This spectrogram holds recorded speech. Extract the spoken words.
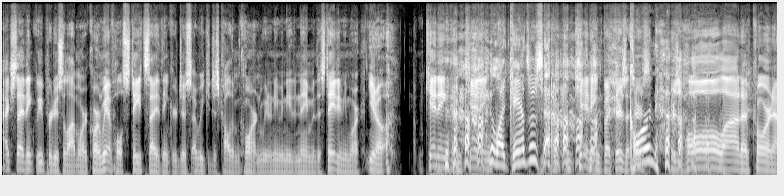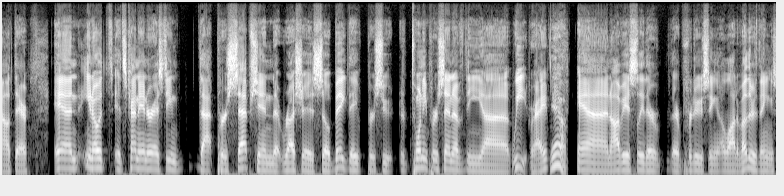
actually, I think we produce a lot more corn. We have whole states that I think are just, we could just call them corn. We don't even need the name of the state anymore. You know, I'm kidding. I'm kidding. like Kansas? I'm kidding, but there's a, Corn? There's, there's a whole lot of corn out there, and you know it's it's kind of interesting that perception that Russia is so big. They pursue twenty percent of the uh, wheat, right? Yeah. and obviously they're they're producing a lot of other things,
